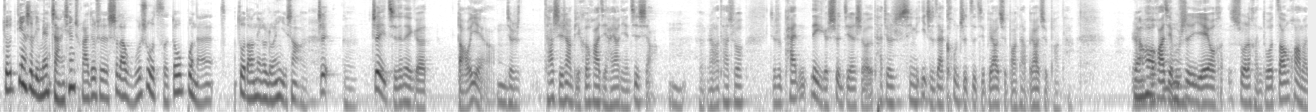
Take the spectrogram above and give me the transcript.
就电视里面展现出来，就是试了无数次都不能坐到那个轮椅上。这嗯这一集的那个导演啊，嗯就是他实际上比何华杰还要年纪小，嗯嗯，然后他说，就是拍那个瞬间的时候，他就是心里一直在控制自己，不要去帮他，不要去帮他。然后何华杰不嗯是也有很说了很多脏话嘛，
